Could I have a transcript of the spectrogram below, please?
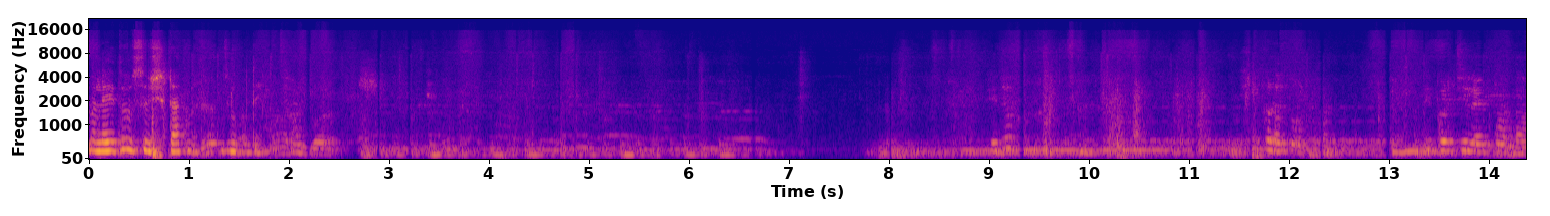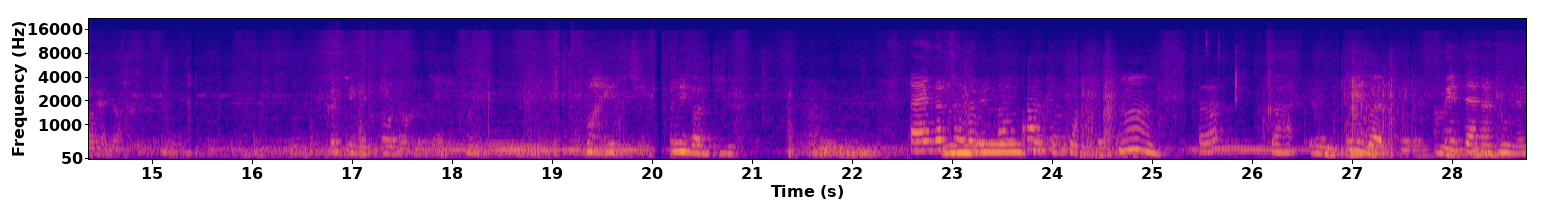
मला इथं सुशी टाक झोपते तिकडची लाइट तोंडावर येणार इकडची लाइट तोंडावर येते बाहेरची ट्रिगरची टायगरचं नवीन नाव काय माहिती? हम्म हा? का ट्रिगर मी त्याला ठेवलंय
